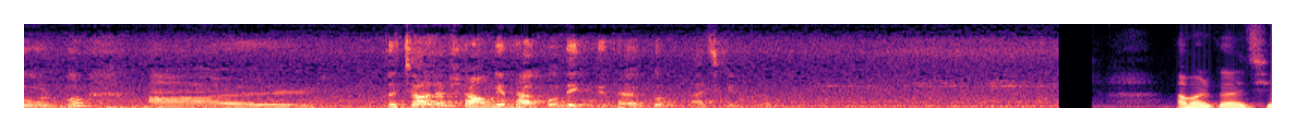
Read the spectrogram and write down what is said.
করব। আর তো চলো সঙ্গে থাকো, দেখতে থাকো আজকের ব্লগ আমার কাছে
